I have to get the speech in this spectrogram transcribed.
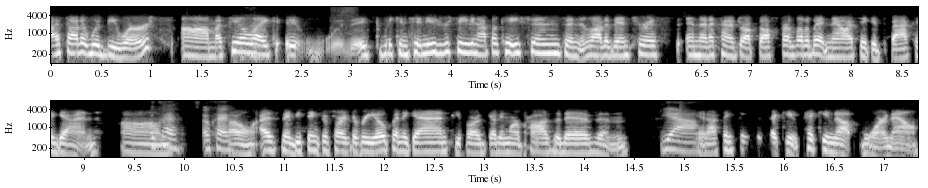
I thought it would be worse. Um, I feel like it, it, we continued receiving applications and a lot of interest, and then it kind of dropped off for a little bit. Now I think it's back again. Um, okay. Okay. So as maybe things are starting to reopen again, people are getting more positive, and yeah, and I think things are picking picking up more now.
